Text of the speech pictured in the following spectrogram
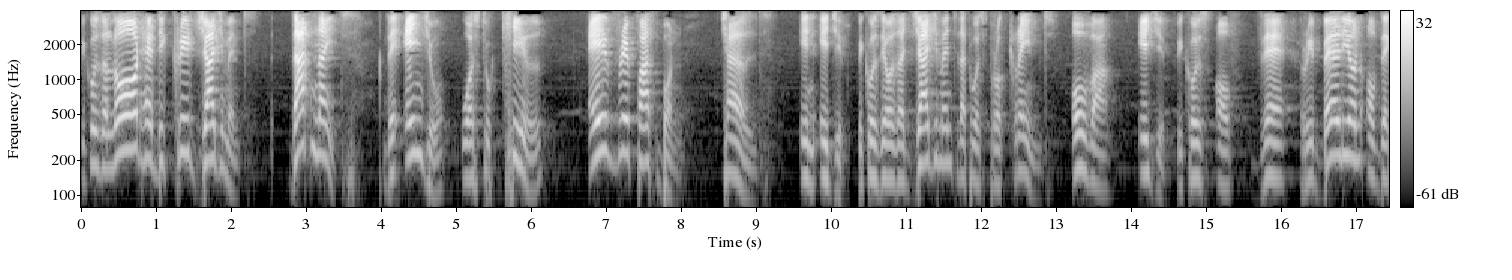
because the Lord had decreed judgment. That night, the angel was to kill every firstborn child in Egypt because there was a judgment that was proclaimed over Egypt because of the rebellion of the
